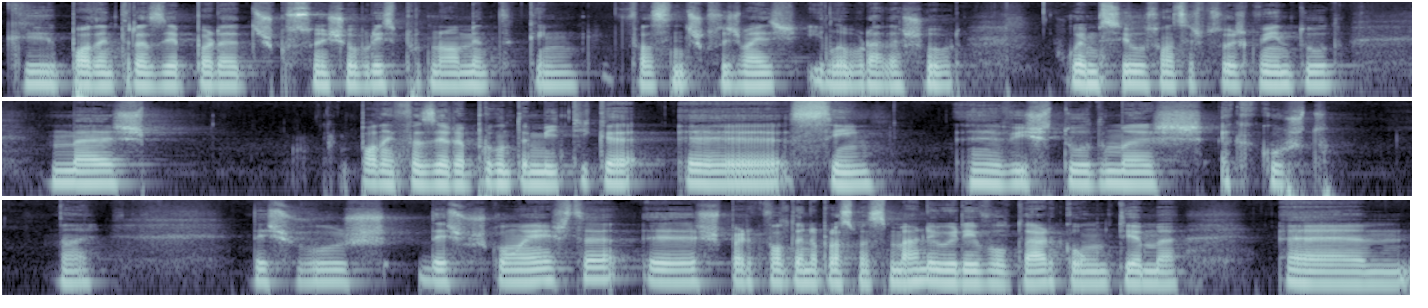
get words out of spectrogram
que podem trazer para discussões sobre isso, porque normalmente quem faz assim discussões mais elaboradas sobre o MCU são essas pessoas que veem tudo, mas podem fazer a pergunta mítica: uh, sim, uh, visto tudo, mas a que custo? Não é? Deixo-vos deixo com esta. Uh, espero que voltem na próxima semana. Eu irei voltar com um tema um,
